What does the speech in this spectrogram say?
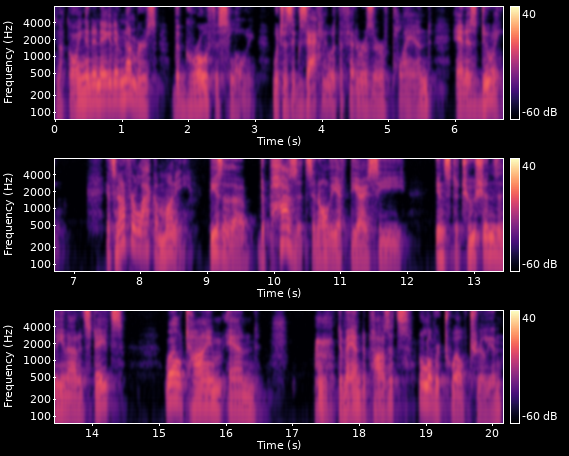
It's not going into negative numbers. The growth is slowing which is exactly what the Federal Reserve planned and is doing. It's not for lack of money. These are the deposits in all the FDIC institutions in the United States. Well, time and demand deposits, a little over 12 trillion.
